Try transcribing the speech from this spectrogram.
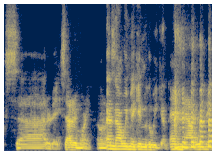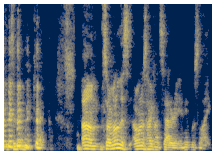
Saturday, Saturday morning. I went on And now we make it into the weekend. and now we make it to the weekend. Um, so I went on this. I went on this hike on Saturday, and it was like,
